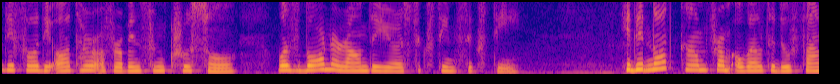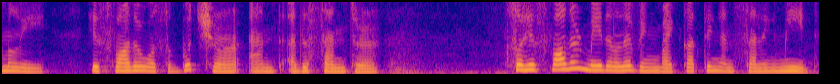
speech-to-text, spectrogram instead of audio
Defoe, the author of Robinson Crusoe, was born around the year 1660. He did not come from a well to do family. His father was a butcher and a dissenter. So his father made a living by cutting and selling meat.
